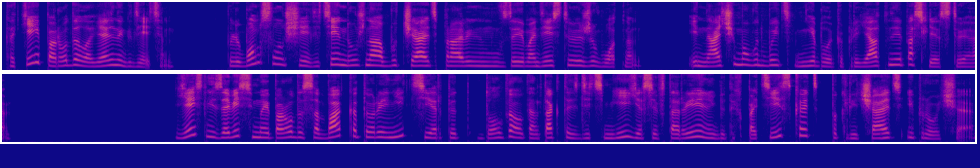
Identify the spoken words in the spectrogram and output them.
какие породы лояльны к детям, в любом случае детей нужно обучать правильному взаимодействию с животным, иначе могут быть неблагоприятные последствия. Есть независимые породы собак, которые не терпят долгого контакта с детьми, если вторые любят их потискать, покричать и прочее.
